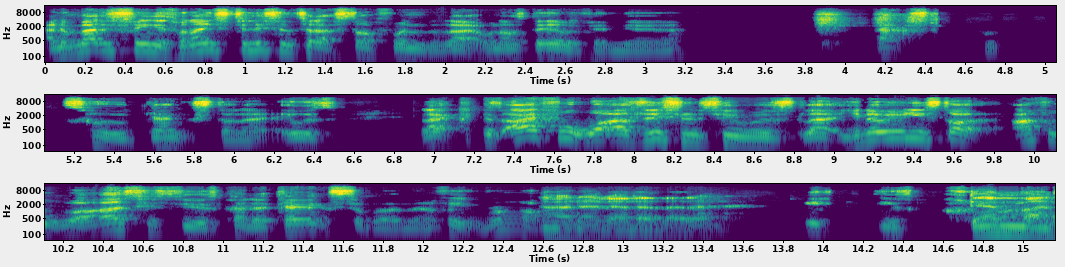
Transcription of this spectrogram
and the maddest thing is when I used to listen to that stuff when like when I was there with him, yeah, that's so gangster. Like it was like because I thought what I was listening to was like you know when you start, I thought what I was listening to was kind of gangster, man. I think wrong. No, no, no, no, no, no. Them man.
